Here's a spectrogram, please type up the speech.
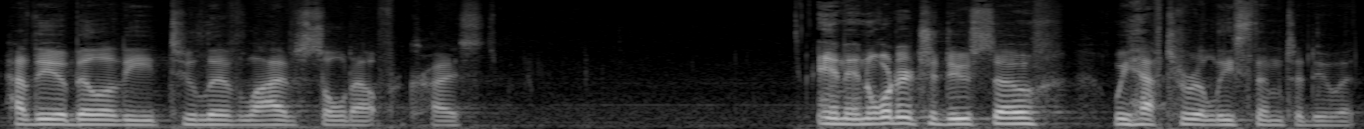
have the ability to live lives sold out for Christ. And in order to do so, we have to release them to do it.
